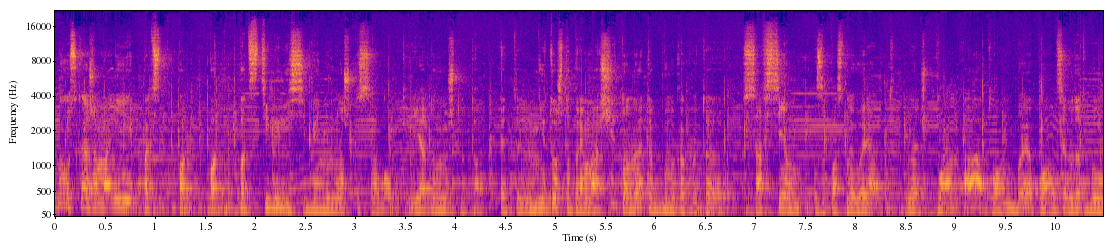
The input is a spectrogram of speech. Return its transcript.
Ну, скажем, они под- под- под- подстелили себе немножко соломки. Я думаю, что так. Это не то, что прям рассчитано, но это был какой-то совсем запасной вариант. Знаешь, план А, план Б, план С. Вот это был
